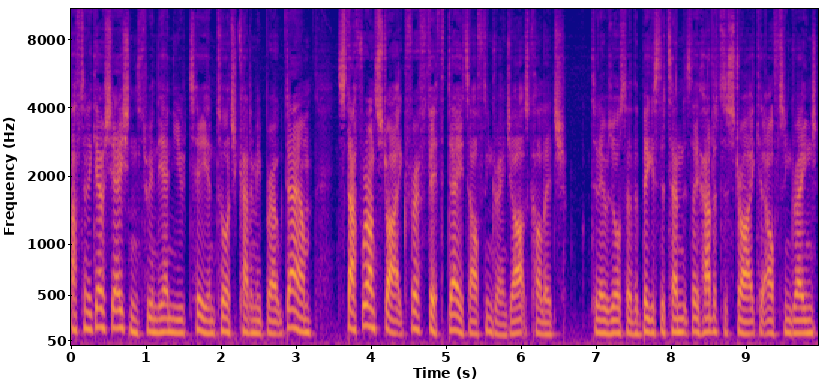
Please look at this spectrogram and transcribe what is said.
After negotiations between the NUT and Torch Academy broke down, staff were on strike for a fifth day at Alfreton Grange Arts College. Today was also the biggest attendance they've had at a strike at Alfreton Grange,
